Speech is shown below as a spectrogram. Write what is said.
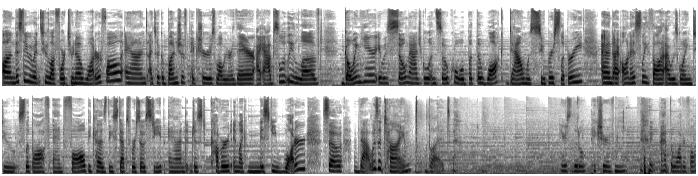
On this day, we went to La Fortuna waterfall and I took a bunch of pictures while we were there. I absolutely loved going here. It was so magical and so cool, but the walk down was super slippery, and I honestly thought I was going to slip off and fall because these steps were so steep and just covered in like misty water. So that was a time, but here's a little picture of me at the waterfall.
